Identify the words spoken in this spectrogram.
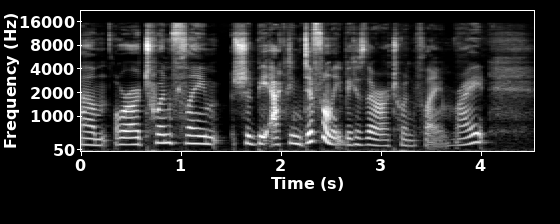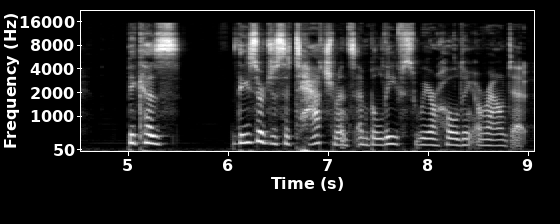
Um, or our twin flame should be acting differently because they're our twin flame, right? Because these are just attachments and beliefs we are holding around it.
